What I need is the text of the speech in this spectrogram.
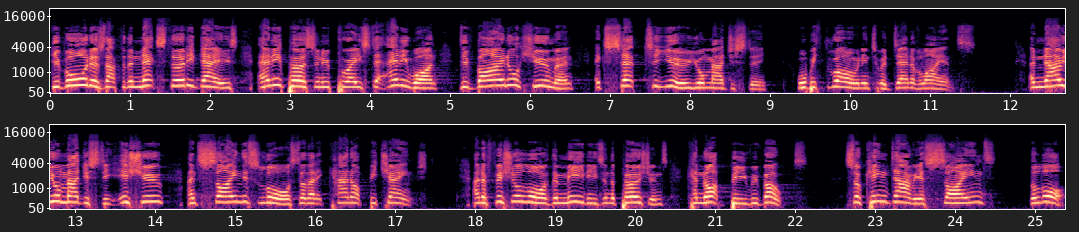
Give orders that for the next 30 days, any person who prays to anyone, divine or human, except to you, your majesty, will be thrown into a den of lions. And now, your majesty, issue and sign this law so that it cannot be changed an official law of the Medes and the Persians cannot be revoked. So King Darius signed the law.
